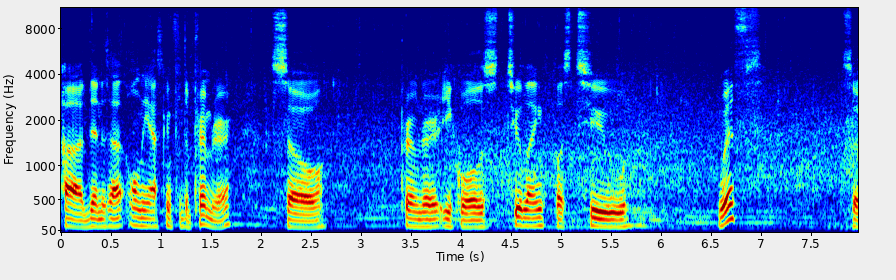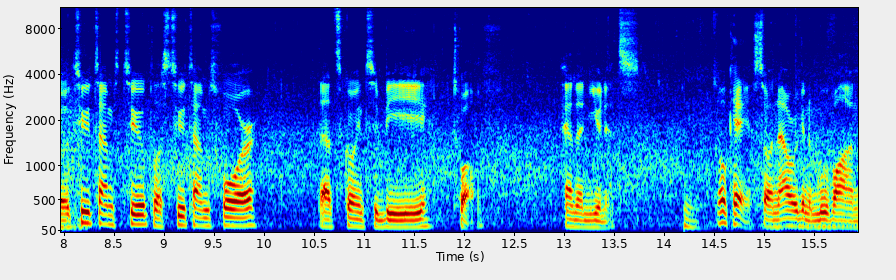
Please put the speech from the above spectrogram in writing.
Uh, then it's only asking for the perimeter. So perimeter equals 2 length plus 2 width. So 2 times 2 plus 2 times 4, that's going to be 12 and then units. Okay, so now we're going to move on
